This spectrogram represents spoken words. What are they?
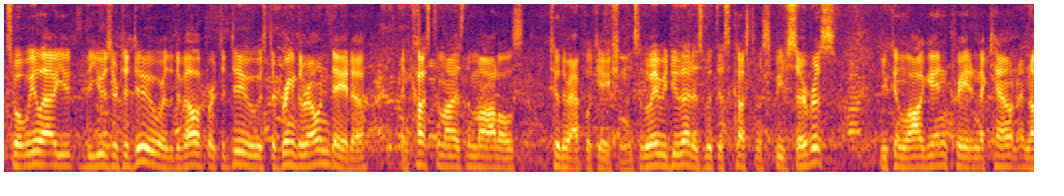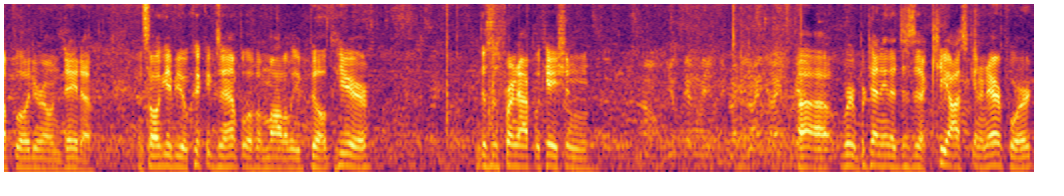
So what we allow you, the user to do or the developer to do is to bring their own data and customize the models to their application. And so the way we do that is with this custom speech service. You can log in, create an account, and upload your own data. And so I'll give you a quick example of a model we've built here. This is for an application uh, we're pretending that this is a kiosk in an airport,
